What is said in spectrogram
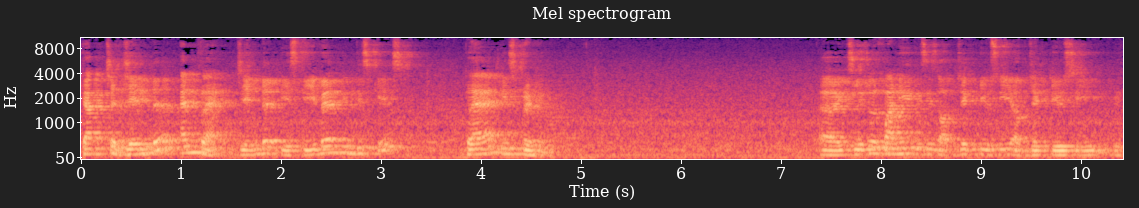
capture gender and plan. Gender is female in this case, plan is female. Uh, it's a little funny, this is objective C, objective C, with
